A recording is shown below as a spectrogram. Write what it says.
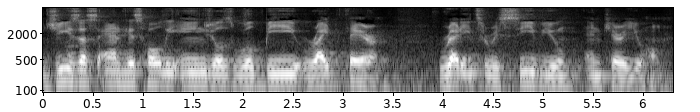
Jesus and his holy angels will be right there, ready to receive you and carry you home,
